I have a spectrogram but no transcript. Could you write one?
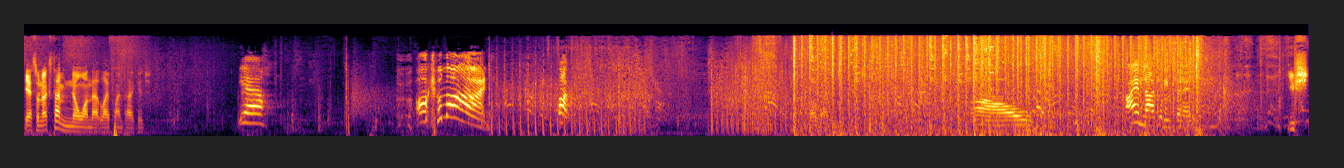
Yeah. So next time, no on that lifeline package. Yeah. Oh come on! Fuck. Oh god. Oh. I am not getting finished. You sh.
